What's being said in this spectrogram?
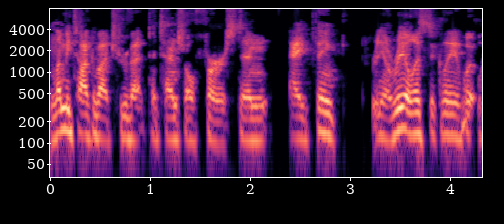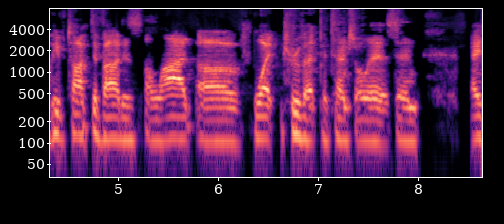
let me talk about TrueVet potential first. And I think, you know, realistically, what we've talked about is a lot of what TrueVet potential is. And I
